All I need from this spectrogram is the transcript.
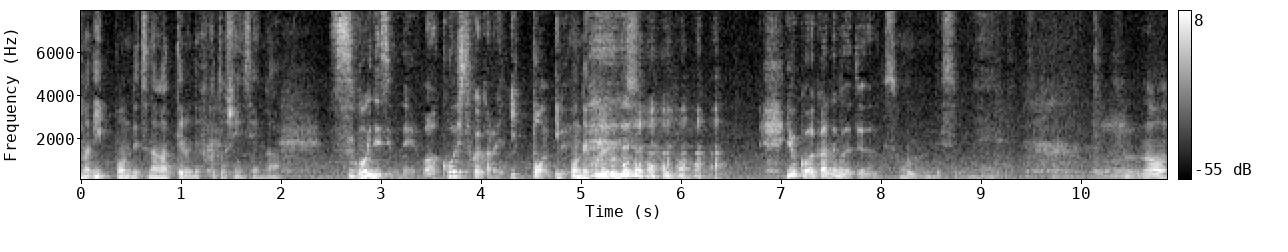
まで1本でつながってるんで副都心線がすごいですよね。和光市とかから1本って1本で来れるんですよ。よく分かんなくなっちゃう。そうなんですよね。あ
